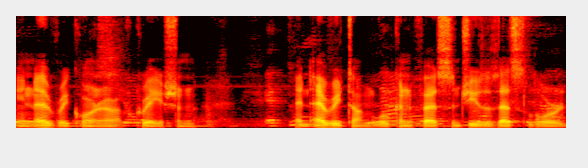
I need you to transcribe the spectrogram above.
in every corner of creation, and every tongue will confess Jesus as Lord,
